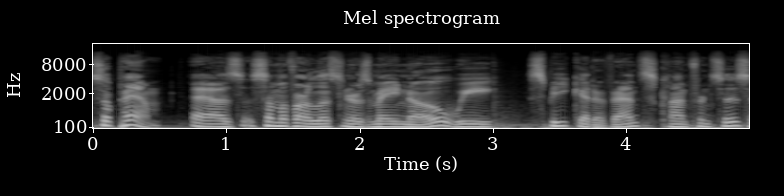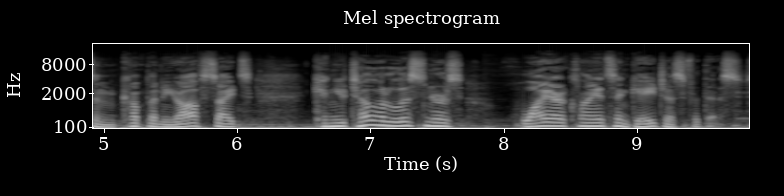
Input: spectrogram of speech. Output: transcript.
So, Pam, as some of our listeners may know, we speak at events, conferences, and company offsites. Can you tell our listeners why our clients engage us for this?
